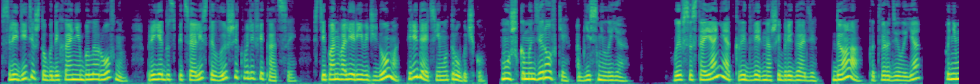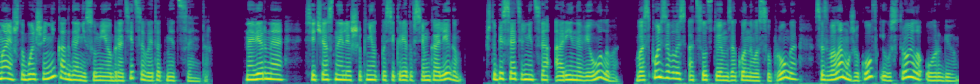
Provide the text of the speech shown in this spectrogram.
Следите, чтобы дыхание было ровным. Приедут специалисты высшей квалификации. Степан Валерьевич дома? Передайте ему трубочку». «Муж в командировке», — объяснила я. «Вы в состоянии открыть дверь нашей бригаде?» «Да», — подтвердила я, понимая, что больше никогда не сумею обратиться в этот медцентр. Наверное, сейчас Нелли шепнет по секрету всем коллегам, что писательница Арина Виолова воспользовалась отсутствием законного супруга, созвала мужиков и устроила оргию.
